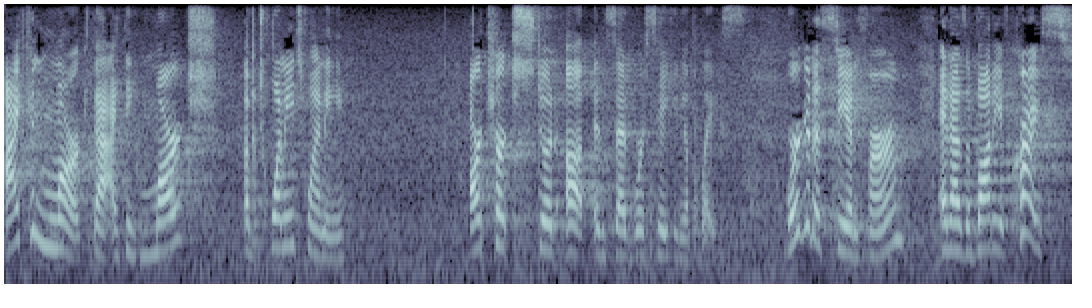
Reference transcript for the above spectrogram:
I can mark that I think March of 2020, our church stood up and said, We're taking a place. We're going to stand firm, and as a body of Christ,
